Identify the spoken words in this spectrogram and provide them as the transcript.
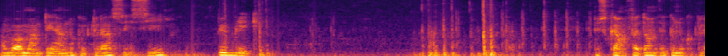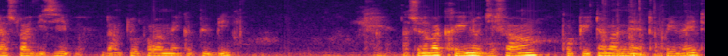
On va dans notre classe ici, public. Puisqu'en fait, on veut que notre classe soit visible dans tout, on va public. Ensuite, on va créer nos différents propriétés. On va mettre private,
